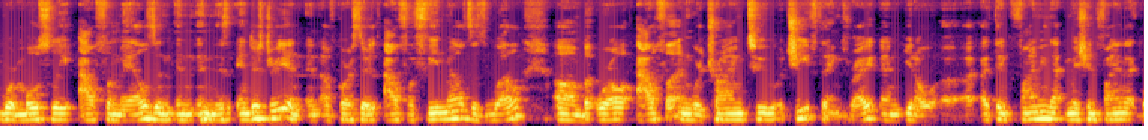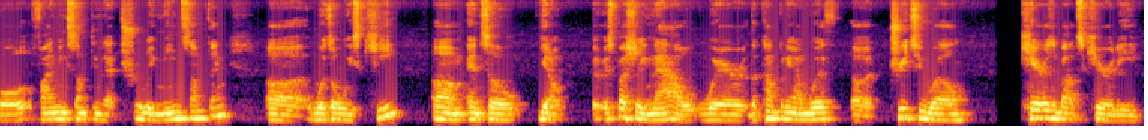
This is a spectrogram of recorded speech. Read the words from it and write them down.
we're mostly alpha males in, in, in this industry and, and of course there's alpha females as well um, but we're all alpha and we're trying to achieve things right and you know uh, i think finding that mission finding that goal finding something that truly means something uh, was always key um, and so you know especially now where the company i'm with uh, treats you well cares about security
